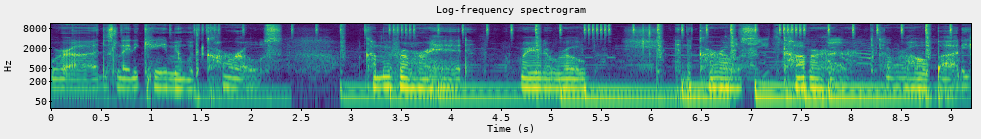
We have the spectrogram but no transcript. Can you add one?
where uh, this lady came in with curls coming from her head, wearing a robe, and the curls cover her, cover her whole body.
